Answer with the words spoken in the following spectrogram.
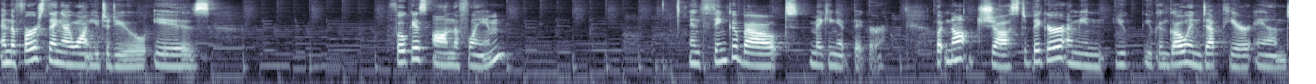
And the first thing I want you to do is focus on the flame and think about making it bigger but not just bigger. I mean, you, you can go in depth here and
